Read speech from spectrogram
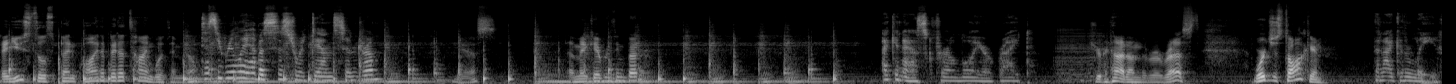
Then you still spend quite a bit of time with him, no? Does he really have a sister with Down syndrome? Yes. That make everything better? I can ask for a lawyer, right? You're not under arrest. We're just talking. Then I can leave.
